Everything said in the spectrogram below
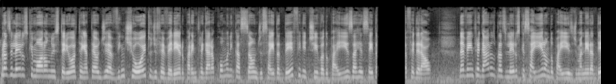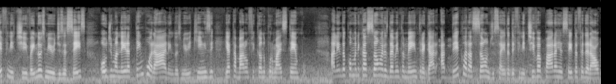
Brasileiros que moram no exterior têm até o dia 28 de fevereiro para entregar a comunicação de saída definitiva do país à Receita Federal. Devem entregar os brasileiros que saíram do país de maneira definitiva em 2016 ou de maneira temporária em 2015 e acabaram ficando por mais tempo. Além da comunicação, eles devem também entregar a declaração de saída definitiva para a Receita Federal.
